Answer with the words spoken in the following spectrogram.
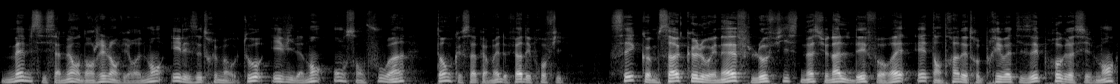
Même si ça met en danger l'environnement et les êtres humains autour, évidemment on s'en fout, hein, tant que ça permet de faire des profits. C'est comme ça que l'ONF, l'Office national des forêts, est en train d'être privatisé progressivement,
